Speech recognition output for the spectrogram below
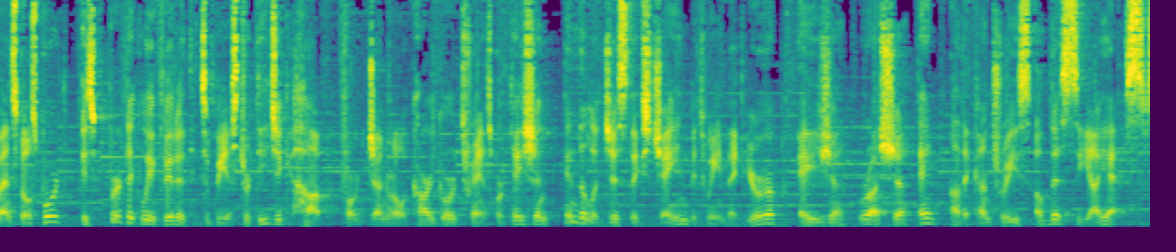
Ventspils Port is perfectly fitted to be a strategic hub for general cargo transportation in the logistics chain between the Europe, Asia, Russia, and other countries of the CIS.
